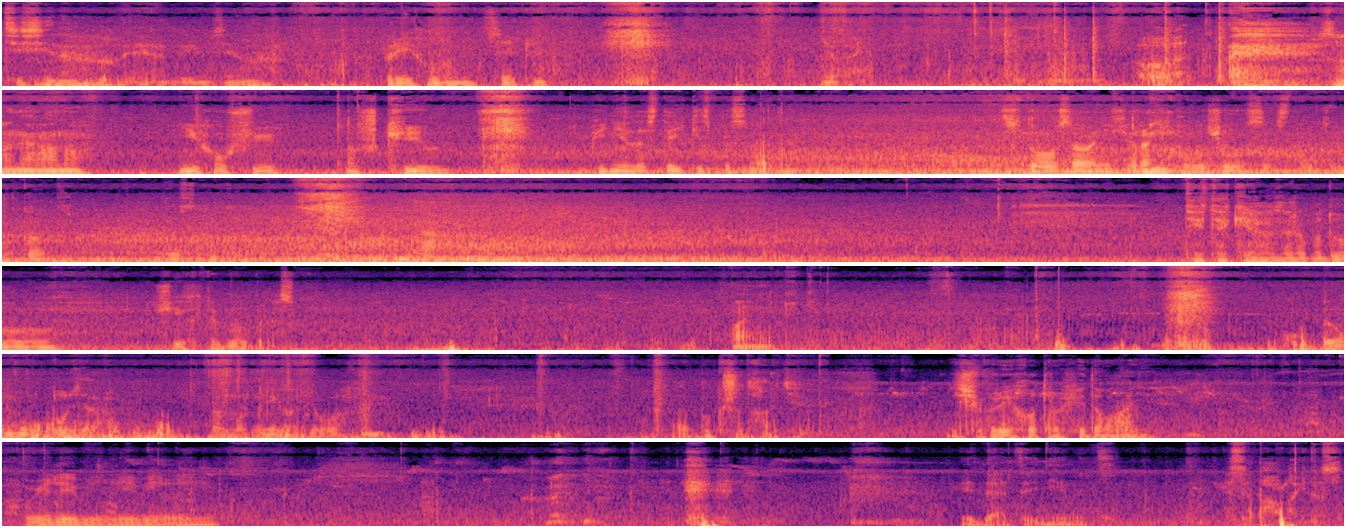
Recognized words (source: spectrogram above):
ці всі нахуй, я взяла. Приїхав на мотоциклі. Давай. О, рано їхавши до шкіли. Підняли стейки списати. З того всього ніхера не вийшло, кстати, на кат. Вже скільки. Да. Ти таке, зараз буду ще їхати в Білобрезку. Файно тут. Пиво молотузя. Там можна їхати в Африні. Але поки що хаті. І ще приїхав трохи до Вані. Вілі, вілі, вілі. Іде цей німець. Забав лайкас.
